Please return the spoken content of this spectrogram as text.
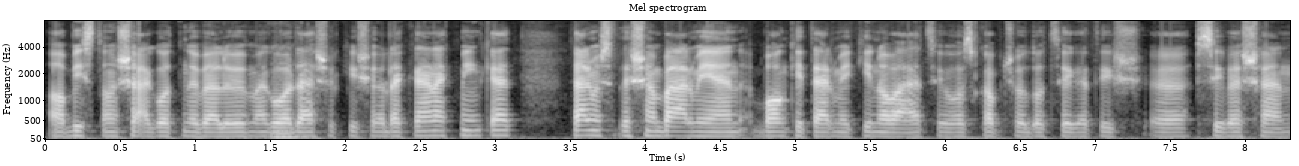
a biztonságot növelő megoldások is érdekelnek minket. Természetesen bármilyen banki termék innovációhoz kapcsolódó céget is szívesen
